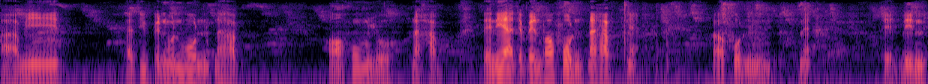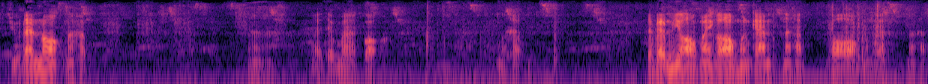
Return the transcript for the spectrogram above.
อ่ามีแต่ที่เป็นวุ้นๆนะครับห่อหุ้มอยู่นะครับแต่นี้อาจจะเป็นเพราะฝุ่นนะครับ เนี่ยเพราะฝุ่นเนี่ยเศษดินอยู่ด้านนอกนะครับอ่า อาจจะมาเกาะนะครับ แต่แบบนี้ออกไหมก็ออกเหมือนกันนะครับ พอออกเหมือนกันนะครับ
